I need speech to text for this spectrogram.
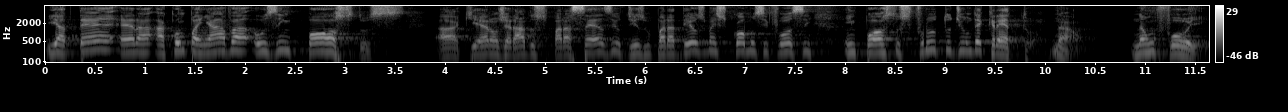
e até era acompanhava os impostos ah, que eram gerados para César e o dízimo para Deus, mas como se fossem impostos fruto de um decreto. Não, não foi.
